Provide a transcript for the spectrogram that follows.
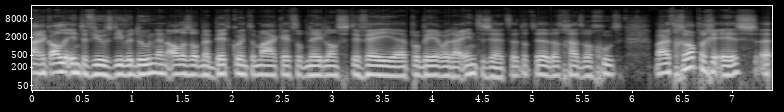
eigenlijk alle interviews die we doen en alles wat met Bitcoin te maken heeft op Nederlandse tv, eh, proberen we daarin te zetten. Dat, eh, dat gaat wel goed. Maar het grappige is, eh,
